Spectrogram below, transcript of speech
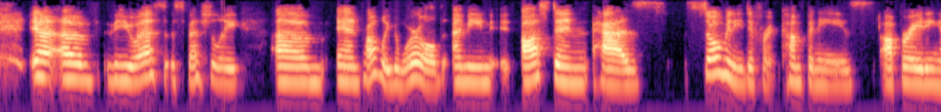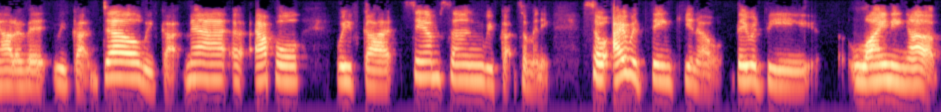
the U.S., especially, um, and probably the world. I mean, Austin has so many different companies operating out of it. We've got Dell, we've got Matt, uh, Apple, we've got Samsung, we've got so many. So I would think, you know, they would be lining up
